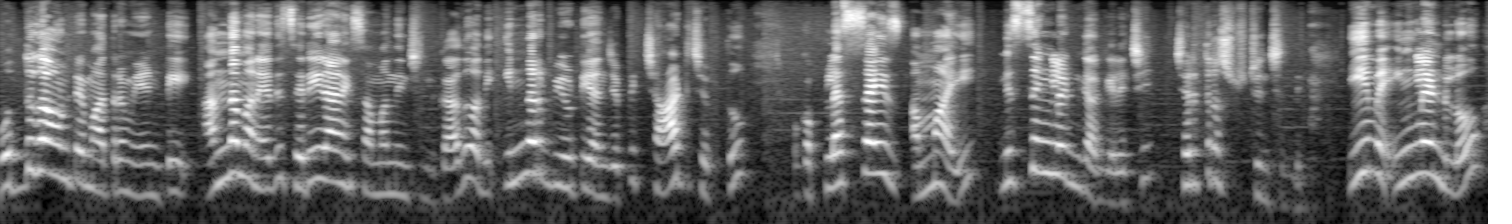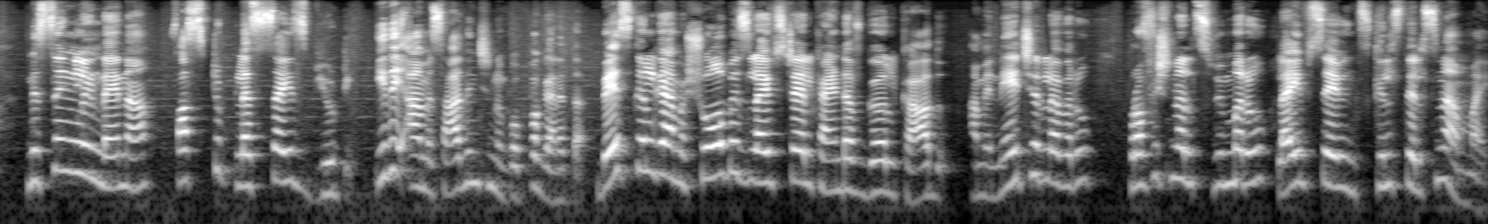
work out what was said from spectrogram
బొద్దుగా ఉంటే మాత్రం ఏంటి? అందం అనేది శరీరానికి సంబంధించింది కాదు అది ఇన్నర్ బ్యూటీ అని చెప్పి చాటి చెప్తూ ఒక ప్లస్ సైజ్ అమ్మాయి మిస్ ఇంగ్లండ్గా గెలిచి చరిత్ర సృష్టించింది. ఈమె ఇంగ్లాండ్లో మిస్ ఇంగ్లాండ్ అయిన ఫస్ట్ ప్లస్ సైజ్ బ్యూటీ ఇది ఆమె సాధించిన గొప్ప ఘనత. బేసికల్గా ఆమె showbiz life style kind of girl కాదు. ఆమె నేచర్ ఎవరు professional swimmer life saving skills తెలిసిన అమ్మాయి.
